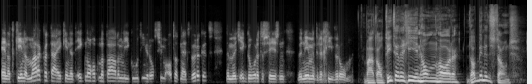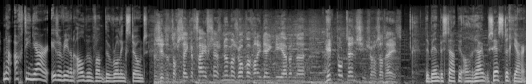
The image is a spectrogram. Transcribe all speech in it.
En dat kind een marktpartij kind dat ik nog op een bepaalde manier goed in rot zie, maar dat net werkt, dan moet je ik door het te we nemen de regie weer om. Waar altijd de regie in handen horen, dat binnen de Stones. Na 18 jaar is er weer een album van The Rolling Stones. Er zitten toch zeker vijf, zes nummers op waarvan ik denk die hebben uh, hitpotentie, zoals dat heet. De band bestaat nu al ruim 60 jaar.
